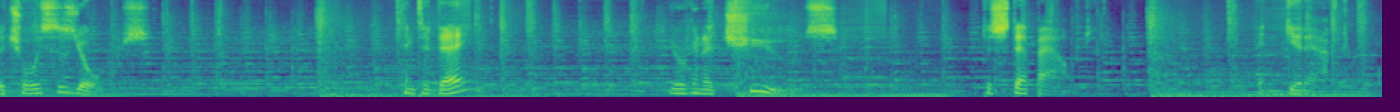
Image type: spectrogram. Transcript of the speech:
The choice is yours. And today, you're going to choose to step out and get after it.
